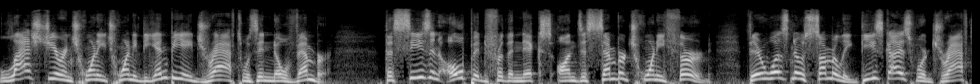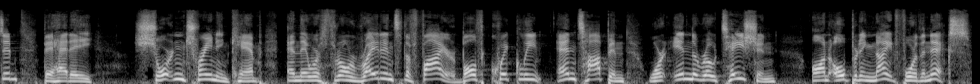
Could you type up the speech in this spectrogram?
last year in 2020, the NBA draft was in November. The season opened for the Knicks on December 23rd. There was no summer league. These guys were drafted. They had a shortened training camp and they were thrown right into the fire. Both Quickley and Toppin were in the rotation on opening night for the Knicks.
